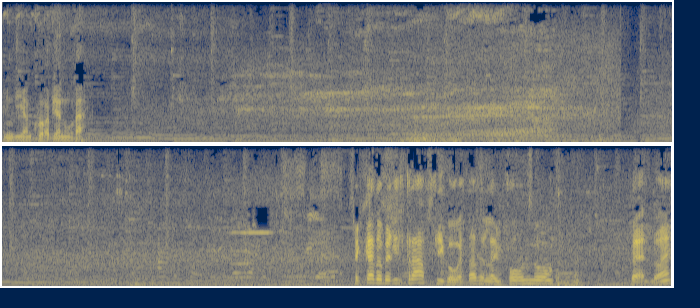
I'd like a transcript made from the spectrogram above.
quindi ancora pianura. Peccato per il traffico, guardate là in fondo. Bello, eh?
